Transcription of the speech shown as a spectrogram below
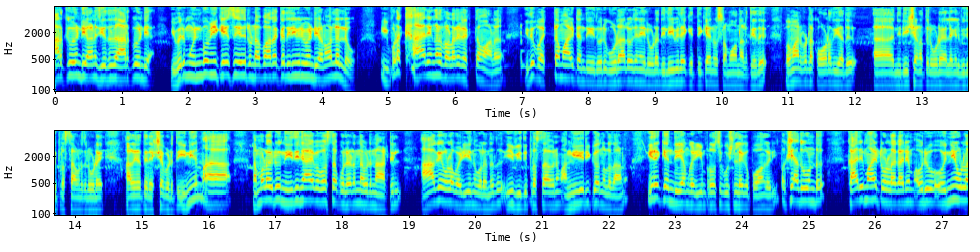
ആർക്ക് വേണ്ടിയാണ് ചെയ്തത്? ആർക്ക് വേണ്ടിയാണ് ഇവർ മുൻപും ഈ കേസ് ചെയ്തിട്ടുണ്ട്. അപ്പോൾ അതൊക്കെ ദിലീപിന് വേണ്ടിയാണോ അല്ലല്ലോ? ഇവിടെ കാര്യങ്ങൾ വളരെ വ്യക്തമാണ്. ഇത് വ്യക്തമായിട്ട് എന്ത് ചെയ്തു? ഒരു ഗൂഢാലോചനയിലൂടെ ദിലീപിലേക്ക് എത്തിക്കാൻ ഒരു ശ്രമം നടത്തിയത്. ബഹുമാനപ്പെട്ട കോടതി അത് നിരീക്ഷണത്തിലൂടെ അല്ലെങ്കിൽ വിധി പ്രസ്താവനത്തിലൂടെ അദ്ദേഹത്തെ രക്ഷപ്പെടുത്തി. ഇനിയും നമ്മളൊരു നീതിന്യായ വ്യവസ്ഥ പുലരുന്ന ഒരു നാട്ടിൽ ആകെയുള്ള വഴി എന്ന് പറയുന്നത് ഈ വിധി പ്രസ്താവനം അംഗീകരിക്കുക എന്നുള്ളതാണ്. ഇതൊക്കെ എന്ത് ചെയ്യാൻ കഴിയും? പ്രോസിക്യൂഷനിലേക്ക് പോകാൻ കഴിയും. പക്ഷേ അതുകൊണ്ട് കാര്യമായിട്ടുള്ള കാര്യം ഒരു ഇനിയുള്ള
